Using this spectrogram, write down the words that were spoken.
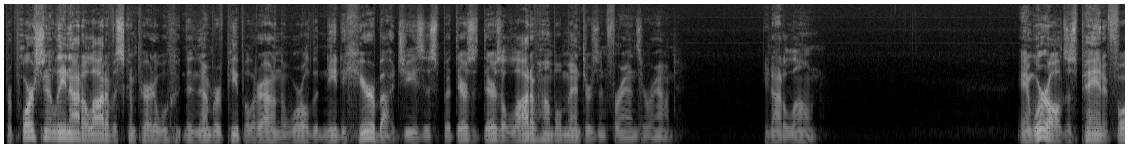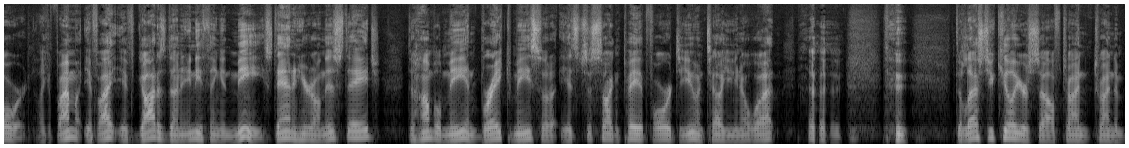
Proportionately, not a lot of us compared to the number of people that are out in the world that need to hear about Jesus, but there's, there's a lot of humble mentors and friends around. You're not alone. And we're all just paying it forward. Like if I'm if I if God has done anything in me, standing here on this stage to humble me and break me so it's just so I can pay it forward to you and tell you, you know what? the less you kill yourself trying, trying, to,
